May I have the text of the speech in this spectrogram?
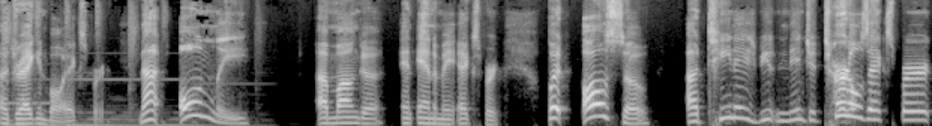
a Dragon Ball expert, not only a manga and anime expert, but also a Teenage Mutant Ninja Turtles expert.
